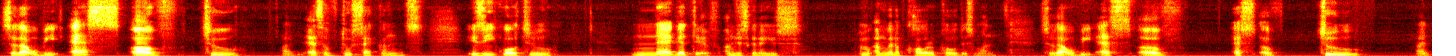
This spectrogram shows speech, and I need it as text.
So that will be s of 2, right? s of 2 seconds is equal to negative, I'm just going to use, I'm, I'm going to color code this one. So that will be s of, s of 2, right?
